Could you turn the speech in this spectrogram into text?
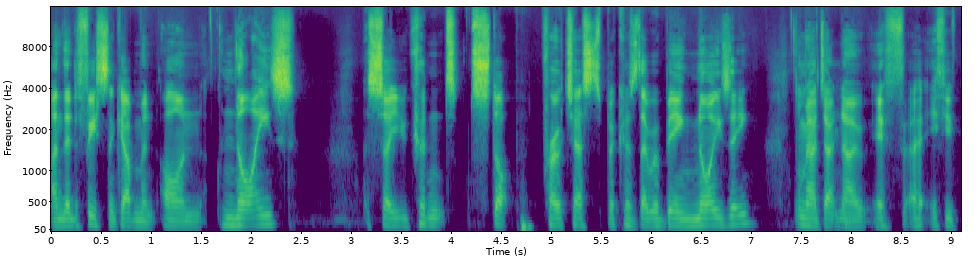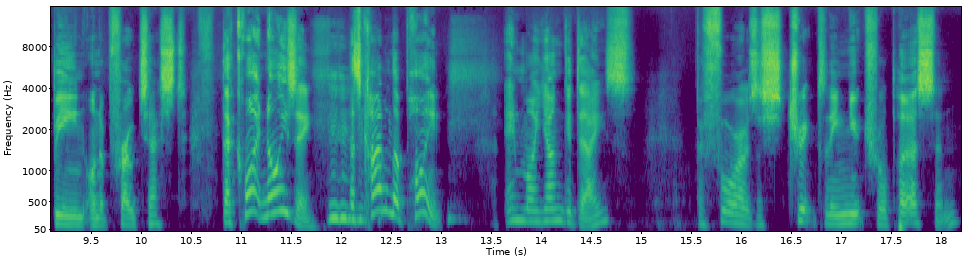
And they defeated the government on noise. So you couldn't stop protests because they were being noisy. I mean, I don't know if uh, if you've been on a protest, they're quite noisy. That's kind of the point. In my younger days, before I was a strictly neutral person,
